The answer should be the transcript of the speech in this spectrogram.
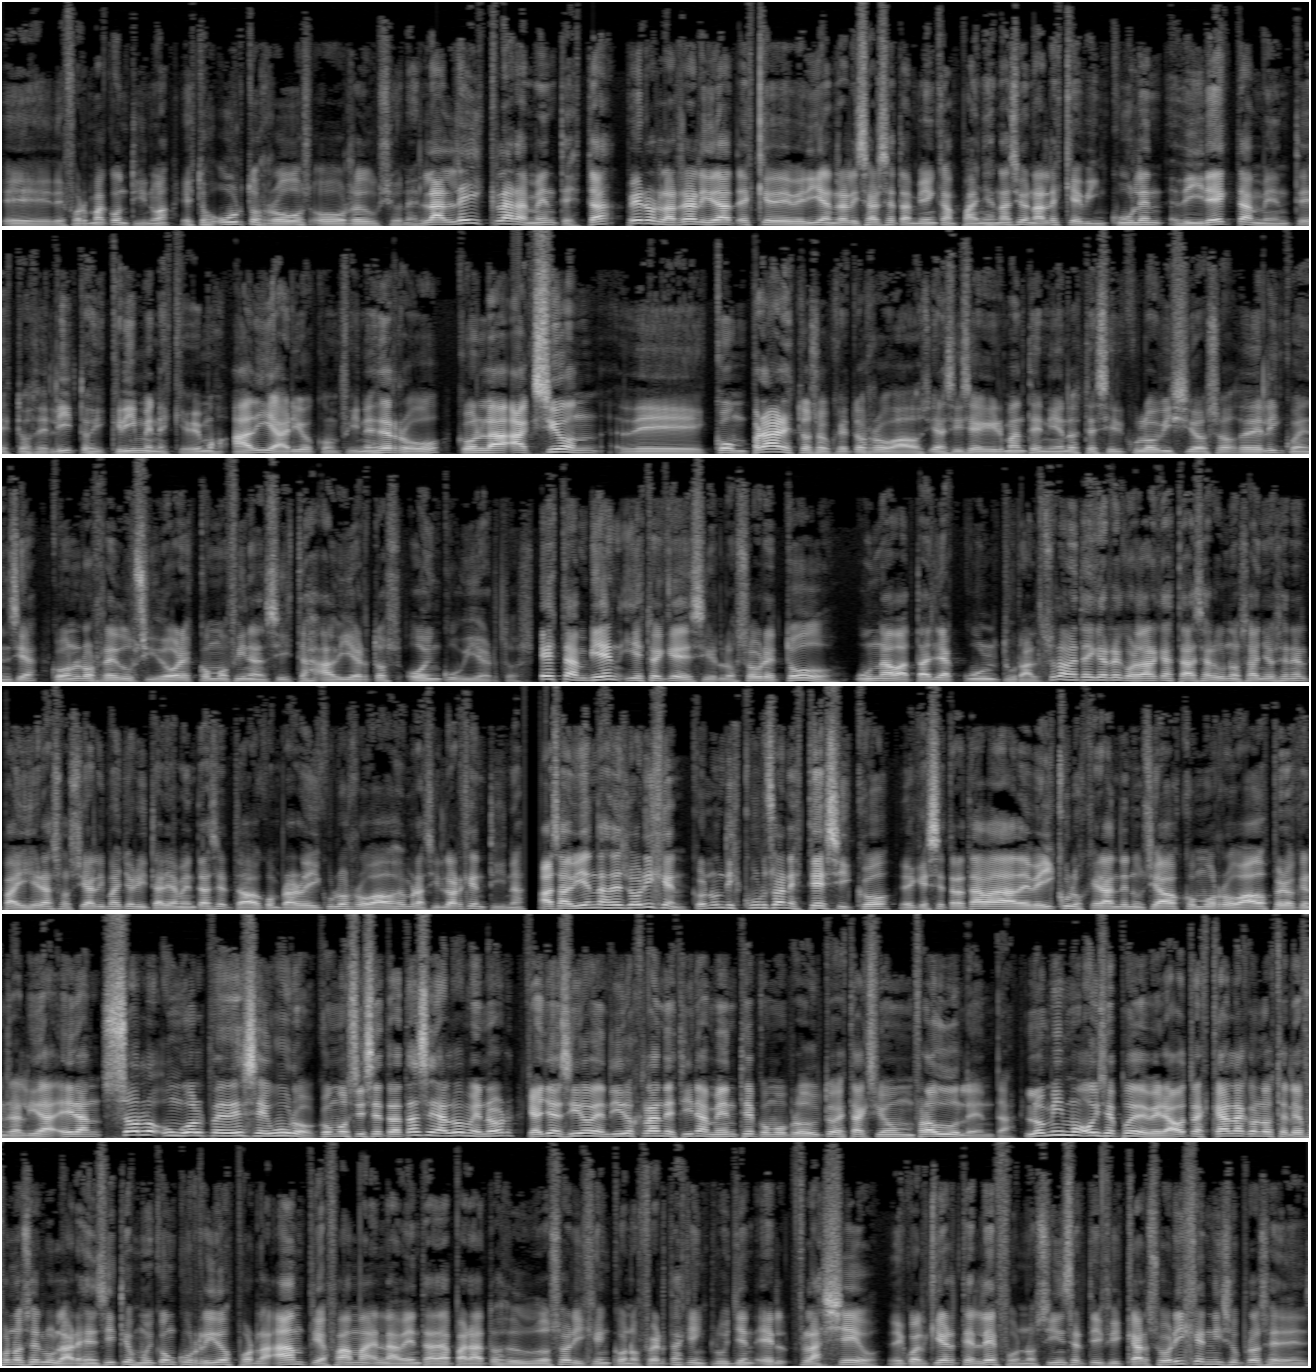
eh, de forma continua estos hurtos, robos o reducciones. La ley claramente está, pero la realidad es que deberían realizarse también campañas nacionales que vinculen directamente estos delitos y crímenes que vemos a diario con fines de robo con la acción de comprar estos objetos robados y así seguir manteniendo este círculo vicioso de delincuencia con los reducidores como financistas abiertos o encubiertos. Es también, y esto hay que decirlo, sobre todo una batalla cultural. Solamente hay que recordar que hasta hace algunos años en el país era social y mayoritariamente aceptado comprar vehículos robados en Brasil o Argentina, a sabiendas de su origen, con un discurso anestésico de que se trataba de vehículos que eran denunciados como robados, pero que en realidad eran solo un golpe de seguro, como si se tratase de algo menor que hayan sido vendidos clandestinamente como producto de esta acción fraudulenta. Lo mismo hoy se puede ver a otra escala con los teléfonos celulares en sitios muy concurridos por la amplia fama en la venta de aparatos de dudoso origen con ofertas que incluyen el flasheo de cualquier teléfono sin certificar su origen ni su procedencia.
